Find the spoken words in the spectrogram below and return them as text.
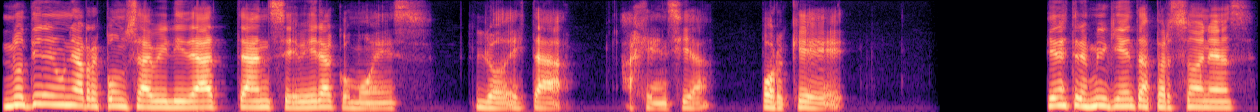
no tienen una responsabilidad tan severa como es lo de esta agencia, porque tienes 3.500 personas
